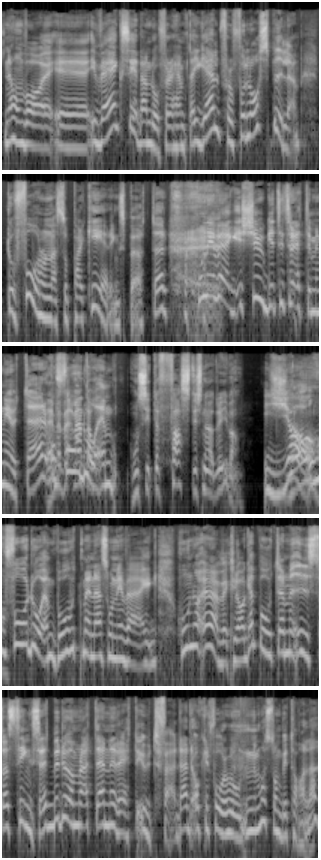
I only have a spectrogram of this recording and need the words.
när hon var eh, iväg sedan då för att hämta hjälp för att få loss bilen. Då får hon alltså parkeringsböter. Hon är iväg i 20 till 30 minuter Nej, och men får vänta, då en Hon sitter fast i snödrivan. Ja, hon får då en bot medan hon är iväg. Hon har överklagat boten med Ystads tingsrätt, bedömer att den är rätt utfärdad och får hon, nu måste hon betala.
